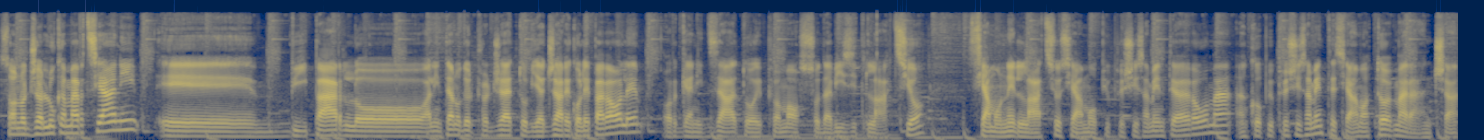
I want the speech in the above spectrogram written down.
Sono Gianluca Marziani e vi parlo all'interno del progetto Viaggiare con le parole, organizzato e promosso da Visit Lazio. Siamo nel Lazio, siamo più precisamente a Roma, ancora più precisamente siamo a Tormarancia,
